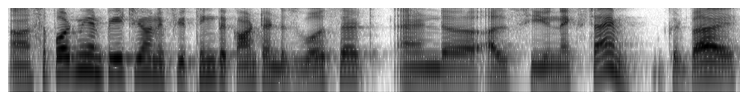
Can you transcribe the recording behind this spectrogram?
Uh, support me on patreon if you think the content is worth it. And uh, i'll see you next time. Goodbye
